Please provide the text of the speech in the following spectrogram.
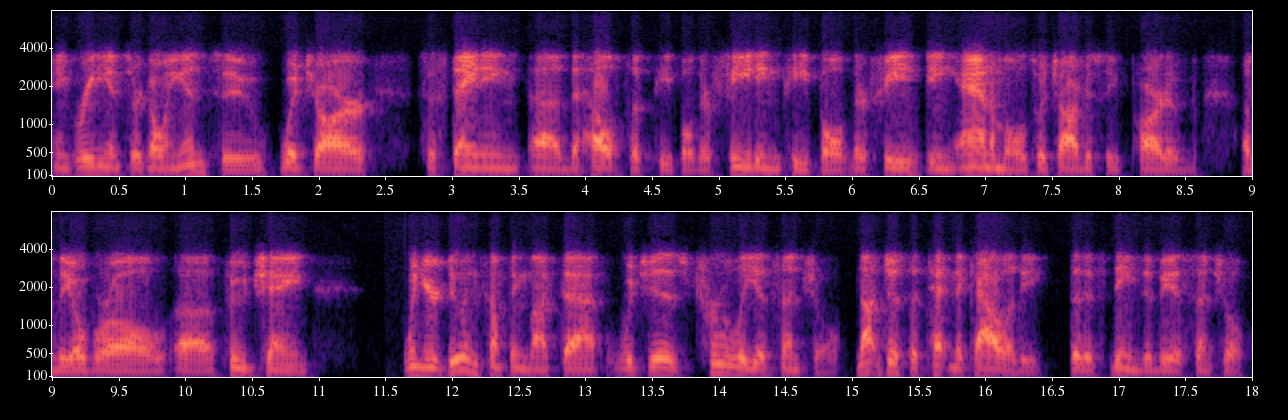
ingredients are going into, which are sustaining uh, the health of people, they're feeding people, they're feeding animals, which obviously part of of the overall uh, food chain. When you're doing something like that, which is truly essential, not just a technicality that it's deemed to be essential,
